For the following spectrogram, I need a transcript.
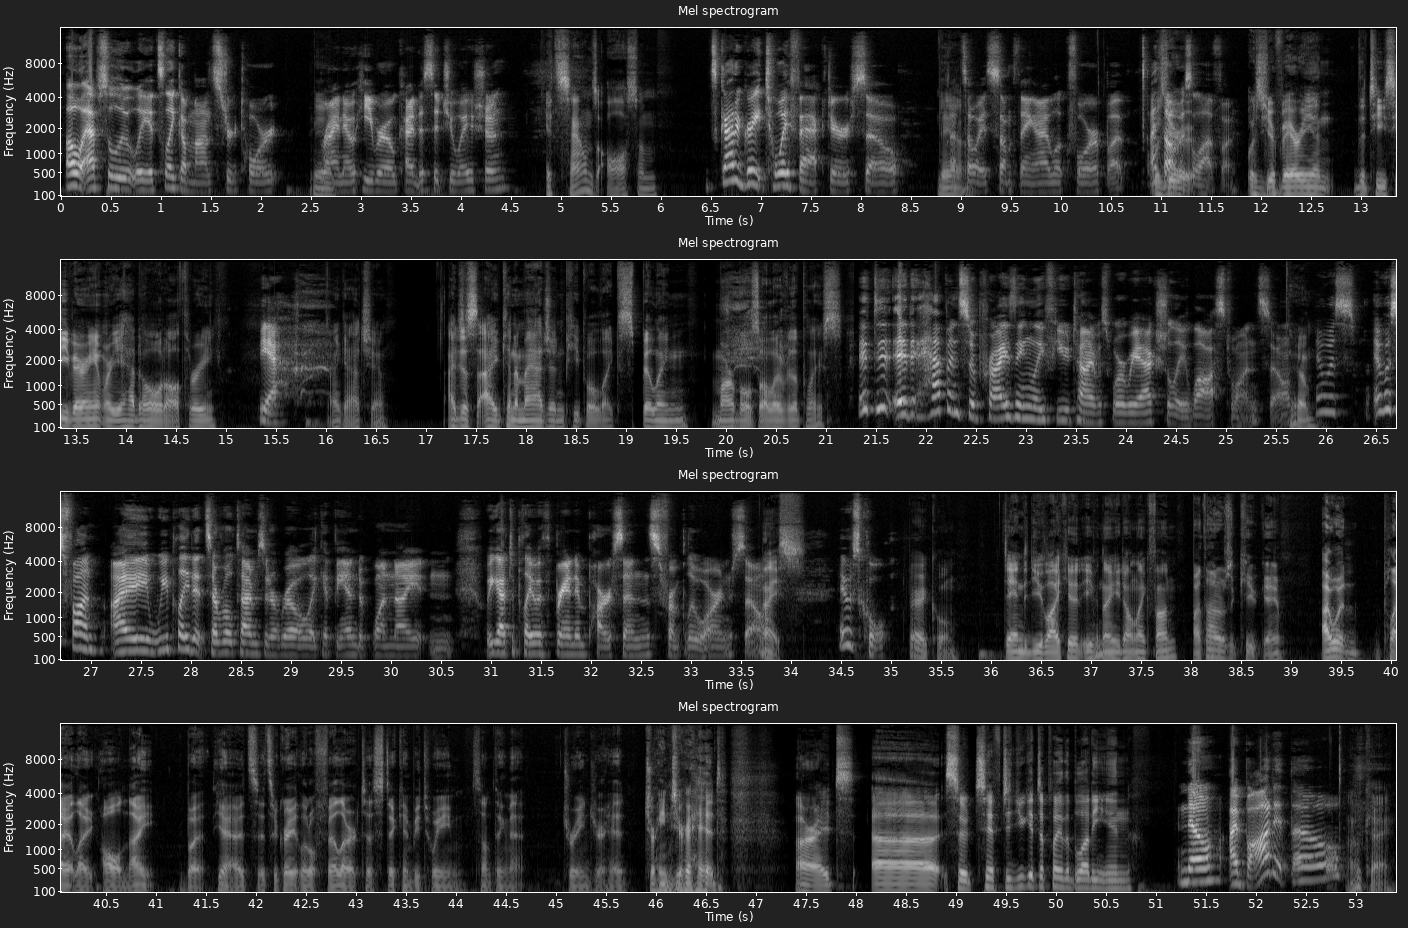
Oh, absolutely. It's like a monster tort, Yeah. rhino hero kind of situation. It sounds awesome. It's got a great toy factor, so Yeah. that's always something I look for, but I Was thought your- it was a lot of fun. Was your variant the TC variant where you had to hold all three? Yeah. I got you. I just I can imagine people like spilling marbles all over the place. It did, it happened surprisingly few times where we actually lost one, so Yeah. it was it was fun. I we played it several times in a row, like at the end of one night, and we got to play with Brandon Parsons from Blue Orange, so Nice. it was cool. Very cool. Dan, did you like it even though you don't like fun? I thought it was a cute game. I wouldn't play it like all night, but yeah, it's it's a great little filler to stick in between something that drains your head. Drained your head. All right. Uh so Tiff, did you get to play the Bloody Inn? No, I bought it though. Okay.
